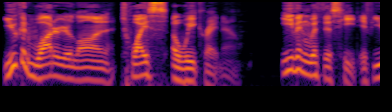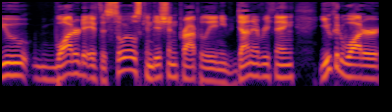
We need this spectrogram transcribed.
you could water your lawn twice a week right now even with this heat. If you watered it if the soil's conditioned properly and you've done everything you could water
